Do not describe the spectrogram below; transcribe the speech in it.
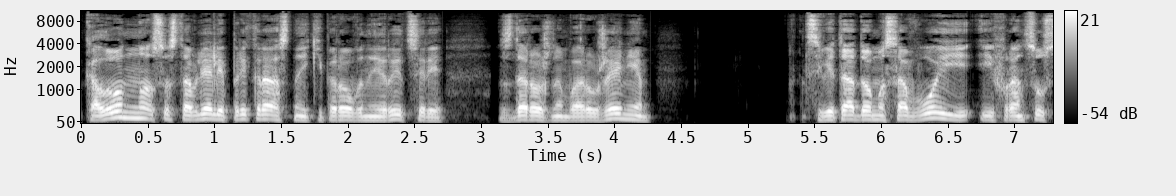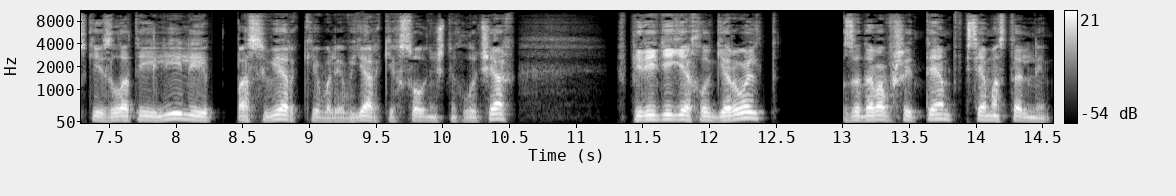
Колонну составляли прекрасно экипированные рыцари с дорожным вооружением. Цвета дома Савойи и французские золотые лилии посверкивали в ярких солнечных лучах. Впереди ехал Герольд, задававший темп всем остальным.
